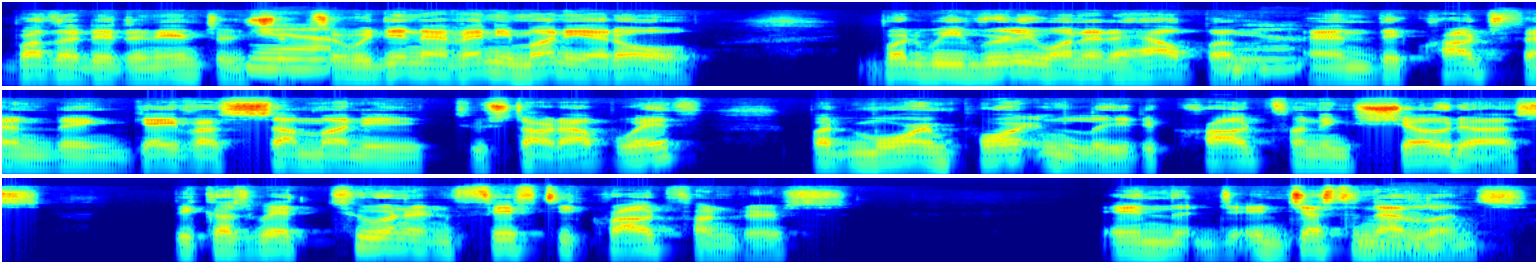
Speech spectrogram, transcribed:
brother did an internship, Yeah. so we didn't have any money at all. But we really wanted to help him, Yeah. and the crowdfunding gave us some money to start up with. But more importantly, the crowdfunding showed us because we had two hundred and fifty crowdfunders in the, in just the Wow. Netherlands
